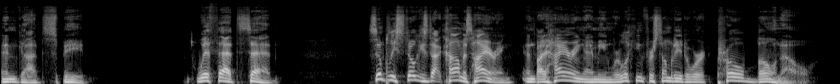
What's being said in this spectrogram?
and Godspeed. With that said, simplystogies.com is hiring. And by hiring, I mean we're looking for somebody to work pro bono.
